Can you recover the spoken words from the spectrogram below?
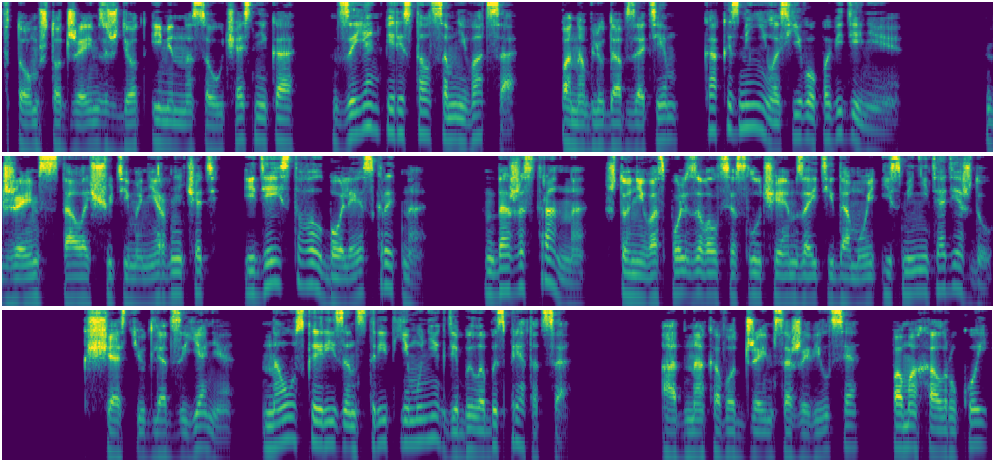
В том, что Джеймс ждет именно соучастника, Цзэянь перестал сомневаться, понаблюдав за тем, как изменилось его поведение. Джеймс стал ощутимо нервничать и действовал более скрытно. Даже странно, что не воспользовался случаем зайти домой и сменить одежду. К счастью для Цзияня, на узкой Ризен-стрит ему негде было бы спрятаться. Однако вот Джеймс оживился, помахал рукой,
